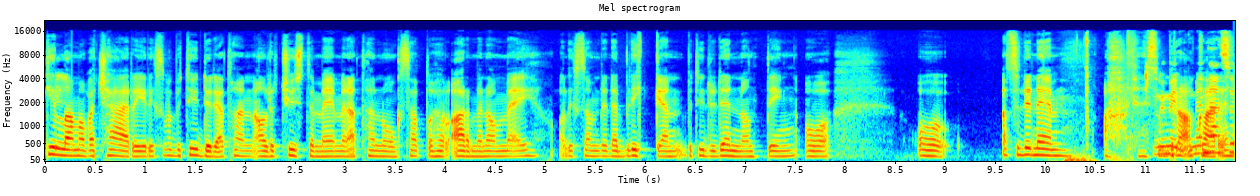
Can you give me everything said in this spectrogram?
killar man var kär i, liksom, vad betydde det att han aldrig kysste mig men att han nog satt och höll armen om mig? Och liksom den där blicken, betydde den någonting? Och, och alltså den är, ah, den är så Men, bra, men, Karin. alltså,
